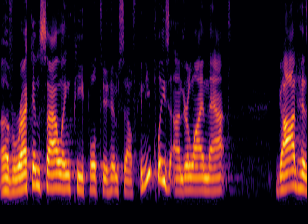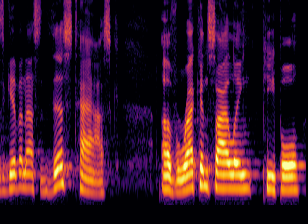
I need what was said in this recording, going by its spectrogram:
of reconciling people to himself. Can you please underline that? God has given us this task of reconciling people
